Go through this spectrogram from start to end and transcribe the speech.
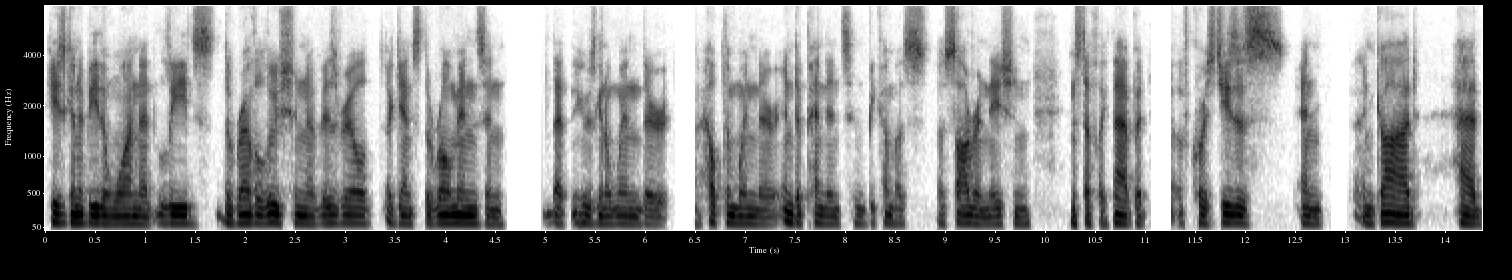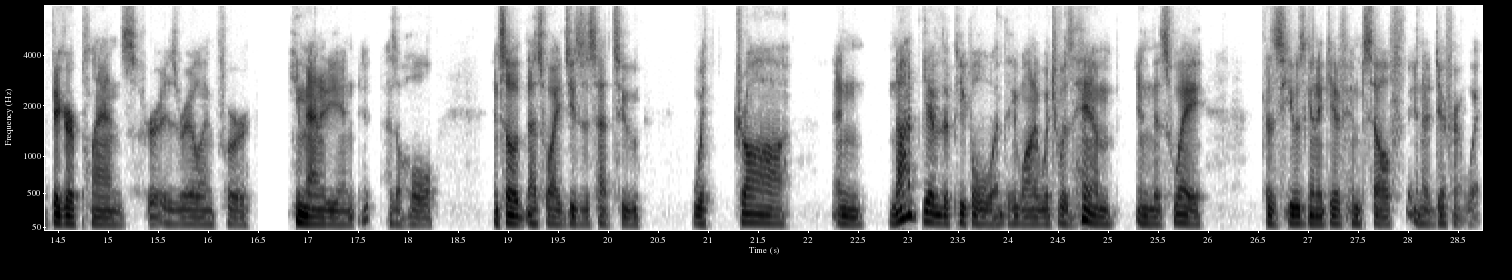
he's going to be the one that leads the revolution of Israel against the Romans and that he was going to win their help them win their independence and become a, a, sovereign nation and stuff like that but of course jesus and and god had bigger plans for israel and for humanity and as a whole and so that's why jesus had to withdraw and not give the people what they wanted which was him in this way because he was going to give himself in a different way.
